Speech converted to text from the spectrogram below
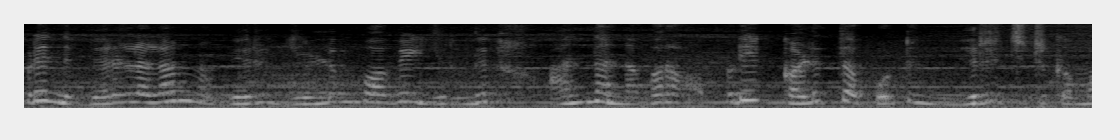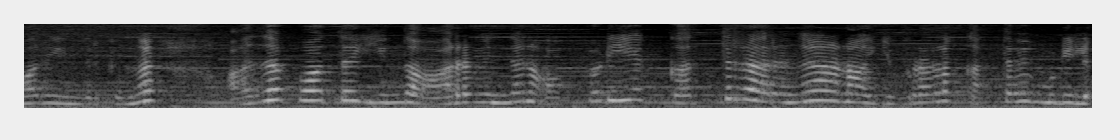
அப்படியே இந்த விரலெல்லாம் வெறும் எலும்பாவே இருந்து அந்த நபரை அப்படியே கழுத்தை போட்டு நெரிச்சிட்டு இருக்க மாதிரி இருந்திருக்குங்க. அதை பார்த்த இந்த அரவிந்தன் அப்படியே கத்துறாருங்க. ஆனா இவரால கத்தவே முடியல.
